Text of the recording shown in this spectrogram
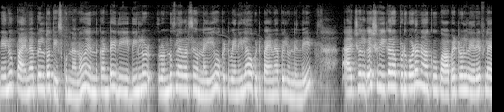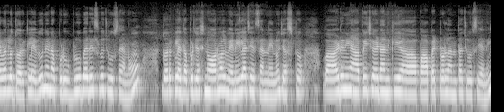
నేను పైనాపిల్తో తీసుకున్నాను. ఎందుకంటే ఇది దీనిలో రెండు ఫ్లేవర్సే ఉన్నాయి. ఒకటి వెనీలా ఒకటి పైనాపిల్ ఉండింది. యాక్చువల్గా శ్రీకర్ అప్పుడు కూడా నాకు పాపెట్రోల్ వేరే ఫ్లేవర్లో దొరకలేదు. నేను అప్పుడు బ్లూబెర్రీస్లో చూశాను. దొరకలేదు. అప్పుడు జస్ట్ నార్మల్ వెనీలా చేశాను నేను. జస్ట్ వాడిని హ్యాపీ చేయడానికి ఆ పా పెట్రోల్ అంతా చూసి అని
